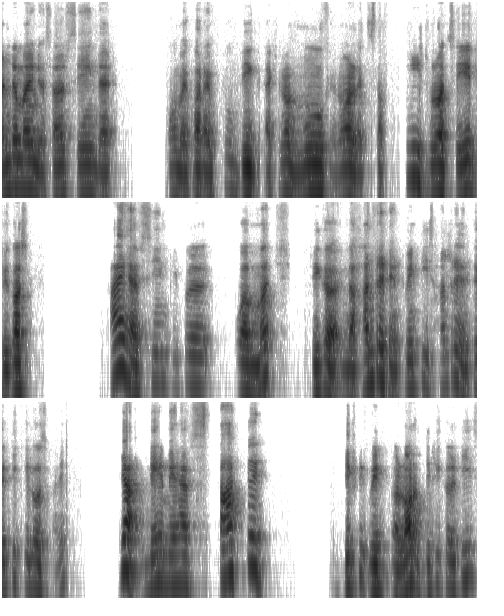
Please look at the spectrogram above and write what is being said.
undermine yourself saying that, oh my god, I'm too big, I cannot move and all that stuff. Please do not say it because I have seen people who are much bigger in the 120s, 130 kilos, right? Yeah, they may have started with a lot of difficulties,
